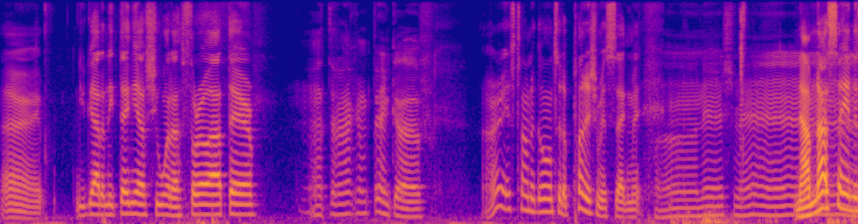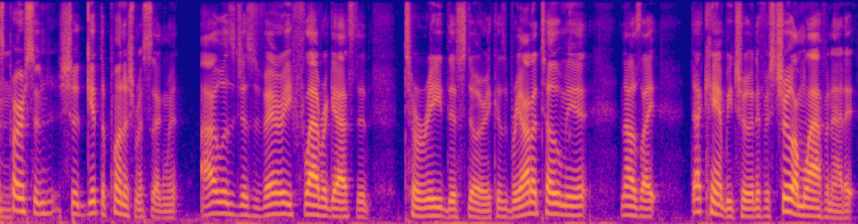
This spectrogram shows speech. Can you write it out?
All right. You got anything else you want to throw out there? Not that I can think of. All right, it's time to go on to the punishment segment. Punishment. Now, I'm not saying this person should get the punishment segment. I was just very flabbergasted to read this story because Brianna told me it, and I was like, that can't be true. And if it's true, I'm laughing at it.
